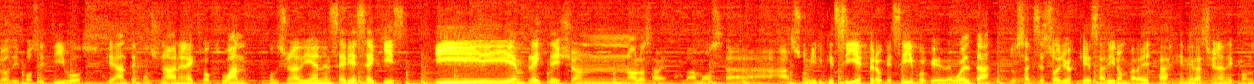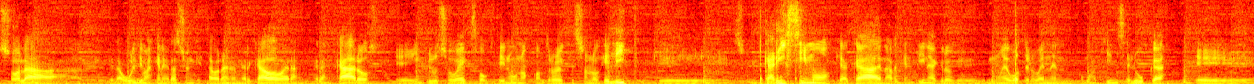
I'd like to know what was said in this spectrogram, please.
los dispositivos que antes funcionaban en Xbox One funcionarían en Series X y en PlayStation no lo sabemos. Vamos a asumir que sí, espero que sí, porque de vuelta los accesorios que salieron para estas generaciones de consola de la última generación que está ahora en el mercado eran, eran caros. Eh, incluso Xbox tiene unos controles que son los Elite, que son carísimos, que acá en Argentina creo que nuevos te lo venden como a 15 lucas. Eh,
